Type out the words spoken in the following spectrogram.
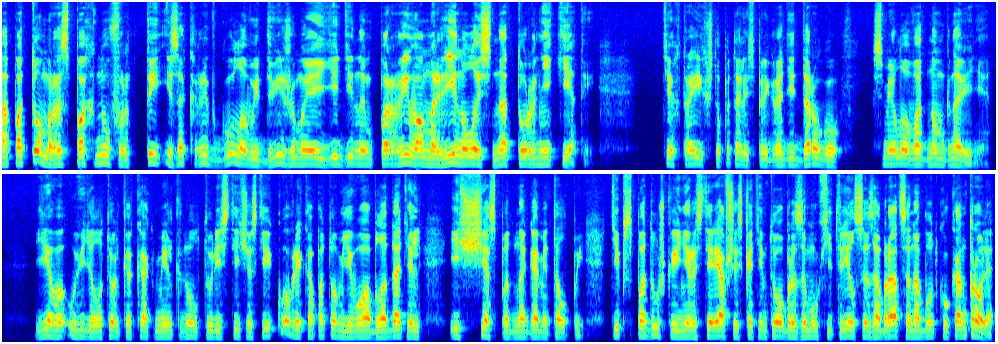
а потом, распахнув рты и закрыв головы, движимая единым порывом, ринулась на турникеты. Тех троих, что пытались преградить дорогу, смело в одно мгновение. Ева увидела только, как мелькнул туристический коврик, а потом его обладатель исчез под ногами толпы. Тип с подушкой, не растерявшись каким-то образом, ухитрился забраться на будку контроля.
